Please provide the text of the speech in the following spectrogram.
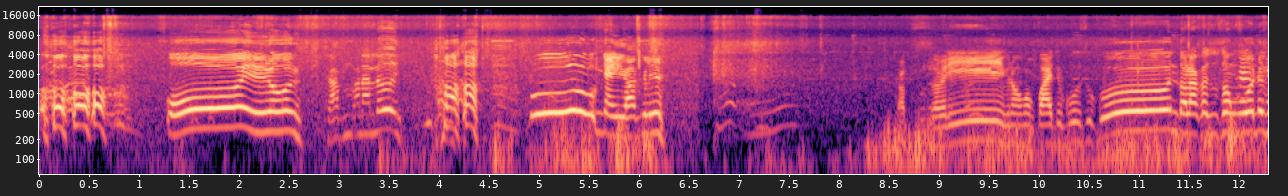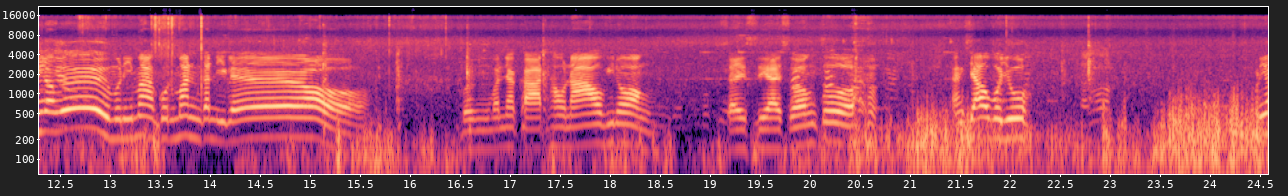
โอ้โหโอ้ยน้องมึงช้ำอันนั้นเลยโอ้ไงครับเลยครับสวัสดีพี่น้องของปลายทุกคนทุกคนตอนแรกก็สุทรงวัวเด้วยพี่น้องเอ้ยมื้อนี้มากดมั่นกันอีกแล้วเบิ่งบรรยากาศเฮาหนาวพี่น้อง ใส่เสื้อสองตัวทั้งเจ้าบ่อยู่วันนี้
